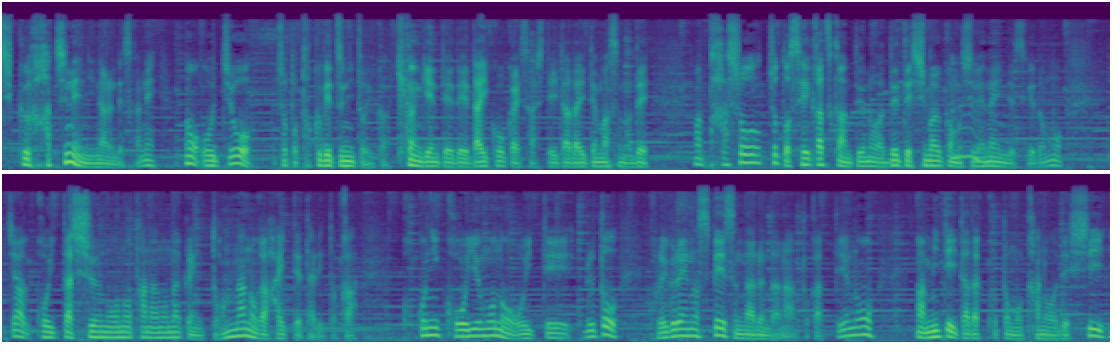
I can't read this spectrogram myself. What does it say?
築8年になるんですかねのお家をちょっと特別にというか期間限定で大公開させていただいてますので、まあ、多少ちょっと生活感というのは出てしまうかもしれないんですけども、じゃあこういった収納の棚の中にどんなのが入ってたりとかここにこういうものを置いてるとこれぐらいのスペースになるんだなとかっていうのを、まあ、見ていただくことも可能ですし、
